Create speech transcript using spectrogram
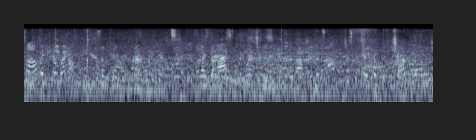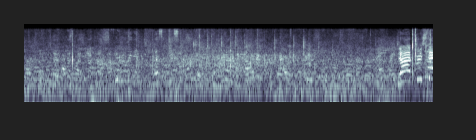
slow, and you know what? He is okay with no matter what he gets. Like the last one we went to when they handed him out ribbons, he just would take them, chop them, and chop he really didn't, wasn't for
